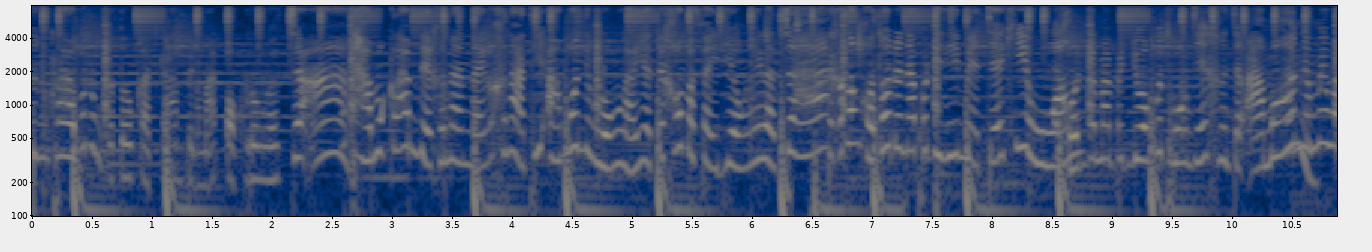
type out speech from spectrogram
ถึงคราวว่าหนุ่มกระโตกัดกล้ามเป็นมัดออกโรงแล้วจ้า ถามว่ากล้ามใหญ่ขนาดไหนก็ขนาดที่อาร์มอนยังหลงไหลอยากจะเข้ามาใส่เดียวไงล่ะจ้า แต่ก็ต้องขอโทษด้วยนะพอดีทีเมทเจ๊ขี้หัวคนกันมาเป็นยวงเพื่อทวงเจ๊คืนจากอาร์มอนยังไม่ไหว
